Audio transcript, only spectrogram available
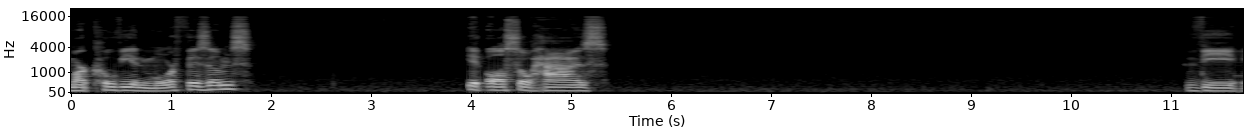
Markovian morphisms. It also has the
